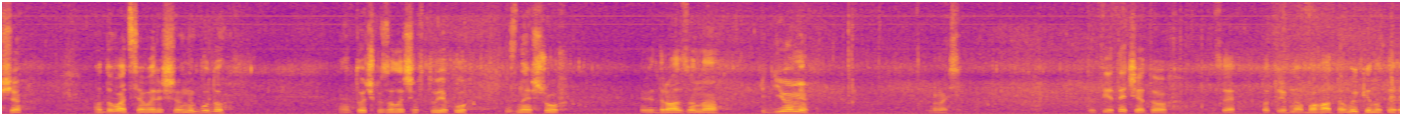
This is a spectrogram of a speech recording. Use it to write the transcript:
Ну що, годуватися вирішив не буду. Е, Точку залишив ту, яку знайшов відразу на підйомі. Ось. Тут є течія, то це потрібно багато викинути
